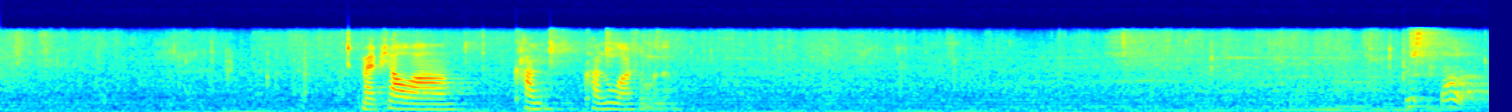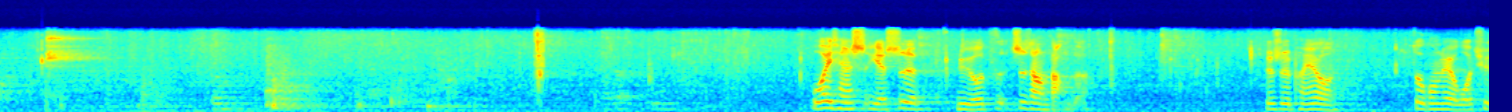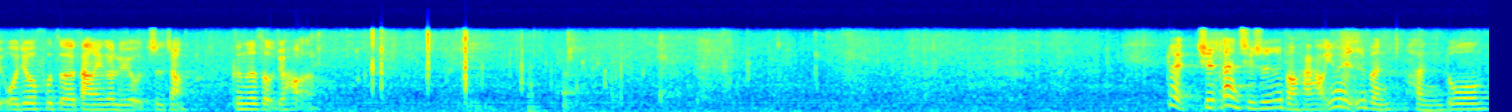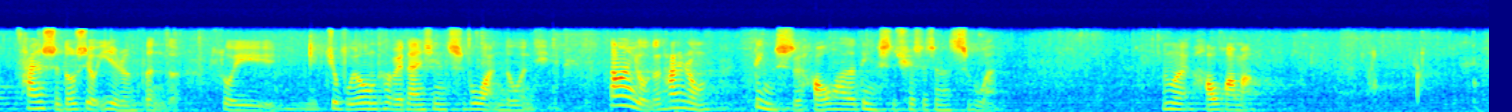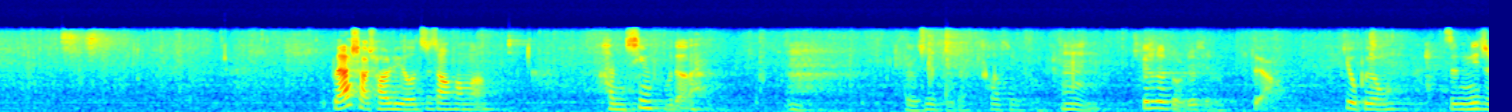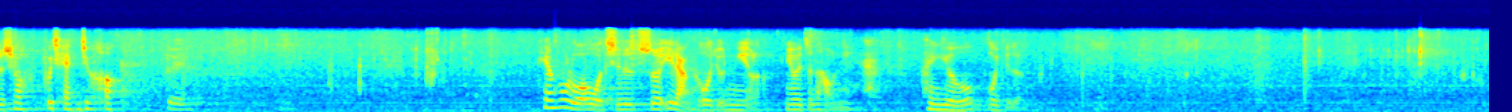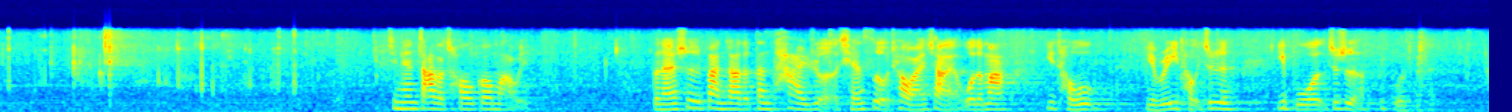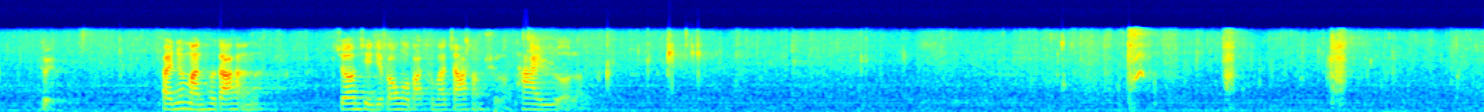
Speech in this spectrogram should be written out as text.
买票啊，看看路啊什么的。到了。我以前是也是旅游智智障党的，就是朋友做攻略，我去我就负责当一个旅游智障，跟着走就好了。对，其实但其实日本还好，因为日本很多餐食都是有一人份的，所以就不用特别担心吃不完的问题。当然有的他那种。定时豪华的定时确实真的吃不完，因为豪华嘛。不要小瞧旅游智障好吗？很幸福的。嗯。很幸福的，超幸福。嗯。跟着走就行了。对啊。又不用，只你只需要付钱就好。对。天妇罗我其实吃了一两个我就腻了，因为真的好腻，很油我觉得。今天扎的超高马尾，本来是半扎的，但太热了，前四我跳完下来，我的妈，一头也不是一头，就是一脖就是一脖子汗。对，反正满头大汗的。就让姐姐帮我把头发扎上去了，太热了。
